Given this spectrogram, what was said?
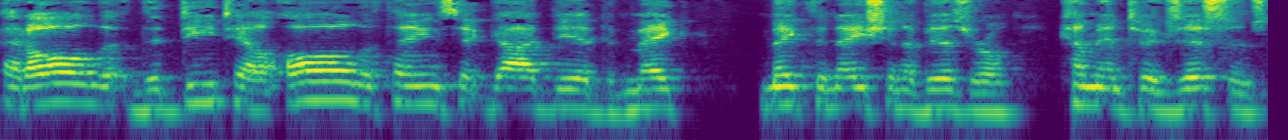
at all the, the detail, all the things that God did to make make the nation of Israel come into existence.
